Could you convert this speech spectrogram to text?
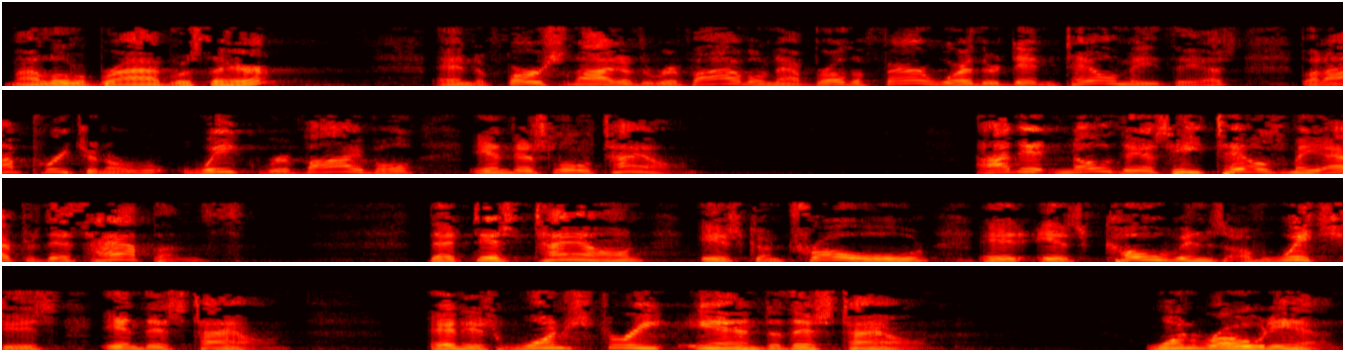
My little bride was there. And the first night of the revival, now Brother Fairweather didn't tell me this, but I'm preaching a week revival in this little town. I didn't know this. He tells me after this happens that this town is controlled, it is covens of witches in this town. And it's one street into this town. One road in.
